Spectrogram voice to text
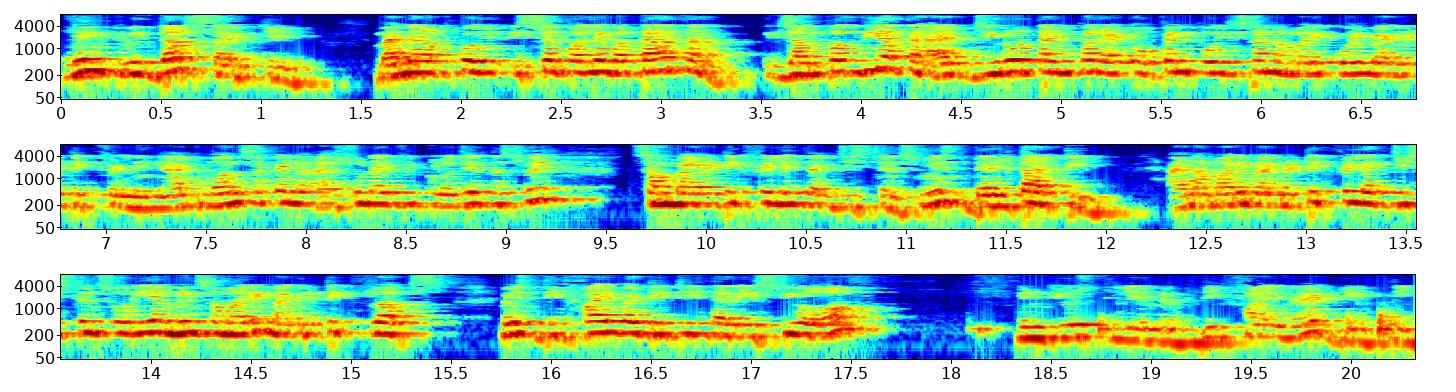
linked with the circuit. मैंने आपको इससे पहले बताया था एग्जांपल दिया था एट ज़ीरो टाइम पर एट ओपन पोजीशन हमारी कोई मैग्नेटिक फ़ील्ड नहीं at one second as soon as we close the switch some magnetic field is existence means delta t and हमारी मैग्नेटिक फ़ील्ड एग्जिस्टेंस हो रही है मींस हमारी magnetic flux means d phi by d t the ratio of induced EMF d phi by d t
